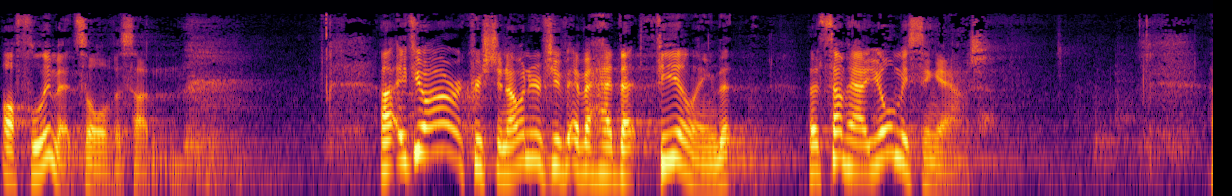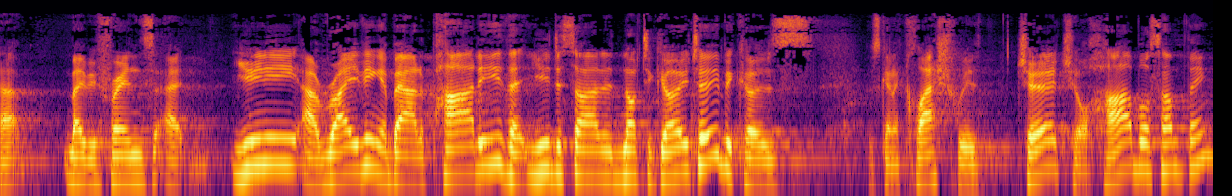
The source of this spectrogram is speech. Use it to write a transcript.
off limits all of a sudden. Uh, if you are a Christian, I wonder if you've ever had that feeling that, that somehow you're missing out. Uh, maybe friends at uni are raving about a party that you decided not to go to because was going to clash with church or hub or something.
